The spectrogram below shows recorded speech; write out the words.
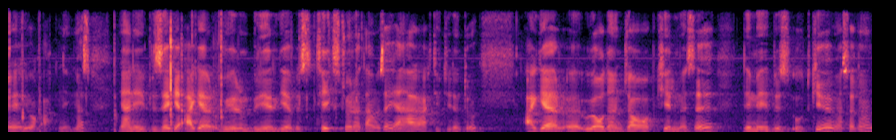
e, yo'q appname emas. Ya'ni bizaga agar bu yerga biz tekst jo'natamiz ya'ni aktivitidan turib agar e, u yoqdan javob kelmasa demak biz u masalan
